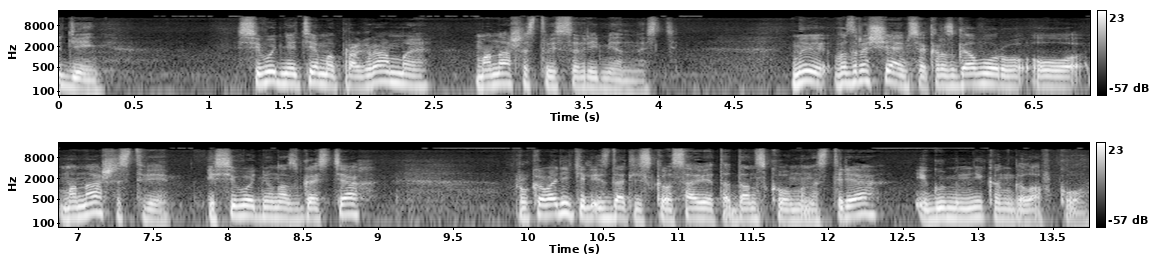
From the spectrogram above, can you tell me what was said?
Добрый день. Сегодня тема программы «Монашество и современность». Мы возвращаемся к разговору о монашестве, и сегодня у нас в гостях руководитель издательского совета Донского монастыря игумен Никон Головко.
